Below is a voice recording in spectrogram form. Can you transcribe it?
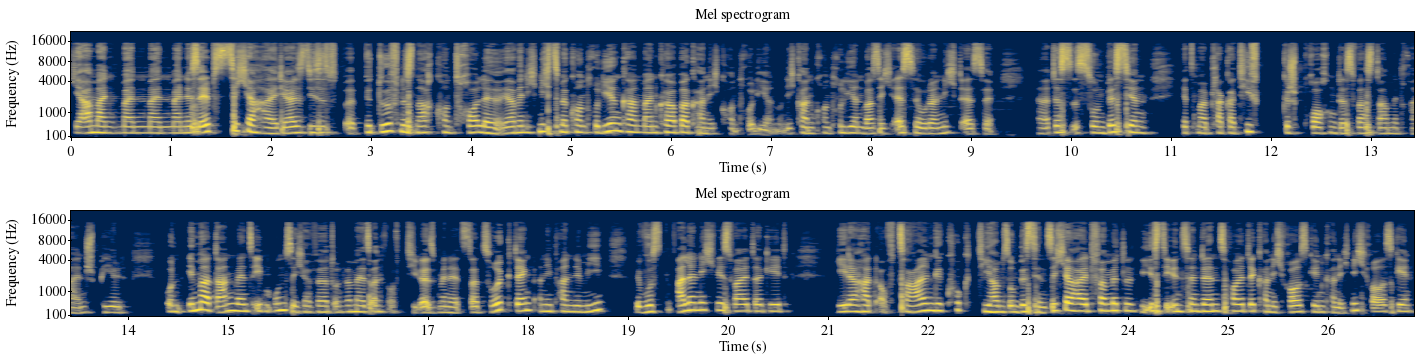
ja, mein, mein, mein, meine Selbstsicherheit, ja, also dieses Bedürfnis nach Kontrolle. Ja, wenn ich nichts mehr kontrollieren kann, meinen Körper kann ich kontrollieren und ich kann kontrollieren, was ich esse oder nicht esse. Ja, das ist so ein bisschen jetzt mal plakativ gesprochen, das, was da mit reinspielt. Und immer dann, wenn es eben unsicher wird und wenn man jetzt einfach auf die, also wenn man jetzt da zurückdenkt an die Pandemie, wir wussten alle nicht, wie es weitergeht. Jeder hat auf Zahlen geguckt, die haben so ein bisschen Sicherheit vermittelt. Wie ist die Inzidenz heute? Kann ich rausgehen? Kann ich nicht rausgehen?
